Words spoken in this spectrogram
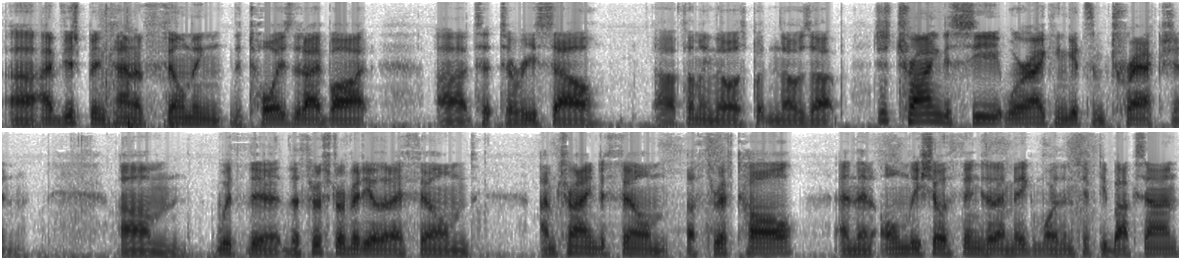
Uh, I've just been kind of filming the toys that I bought uh, to, to resell, uh, filming those, putting those up, just trying to see where I can get some traction. Um, with the the thrift store video that I filmed, I'm trying to film a thrift haul and then only show things that I make more than 50 bucks on.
